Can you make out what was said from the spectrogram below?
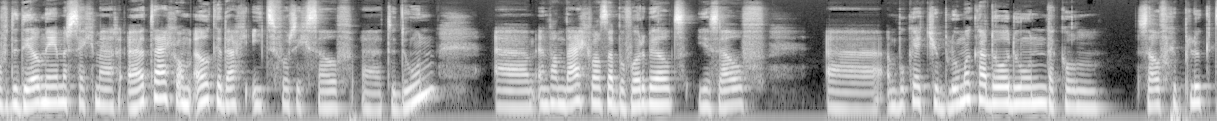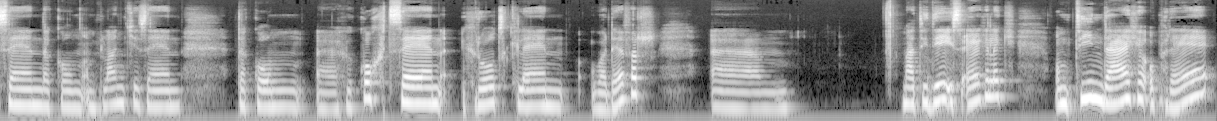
of de deelnemers zeg maar, uitdaag om elke dag iets voor zichzelf uh, te doen. Um, en vandaag was dat bijvoorbeeld jezelf uh, een boeketje bloemen cadeau doen. Dat kon zelf geplukt zijn, dat kon een plantje zijn, dat kon uh, gekocht zijn, groot, klein, whatever. Um, maar het idee is eigenlijk om tien dagen op rij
